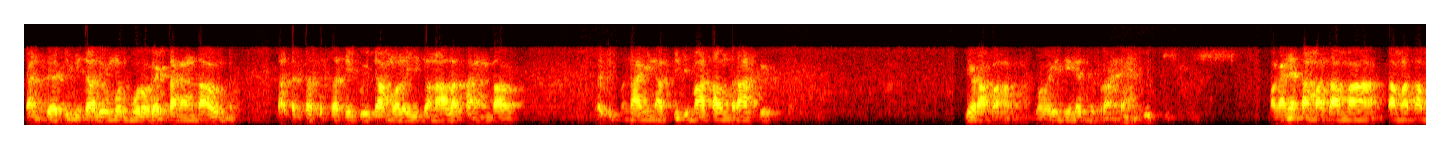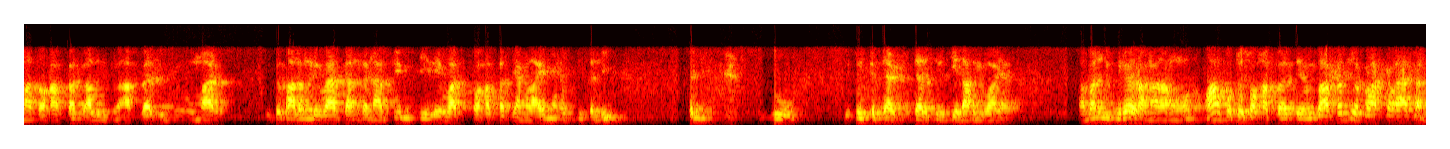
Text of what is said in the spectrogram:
kan jadi misalnya umur murorek tangan tahun, tak terdapat tadi bocah mulai itu nalar tangan tahun. Jadi menangi Nabi lima tahun terakhir. Ya, paham, bahwa intinya seberapa. Makanya sama-sama sama-sama sahabat kalau itu Abbas itu Umar itu kalau meriwayatkan ke Nabi mesti lewat sahabat yang lain yang lebih seni. Itu itu detail-detail silsilah riwayat. Apa mikirnya orang-orang ngono. Ah, foto sahabat itu apa sih kelas-kelasan.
